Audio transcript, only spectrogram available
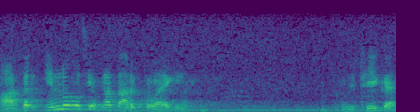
آ کر ان لوگوں سے اپنا تعارف کروائے گی نا؟ جی ٹھیک ہے۔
